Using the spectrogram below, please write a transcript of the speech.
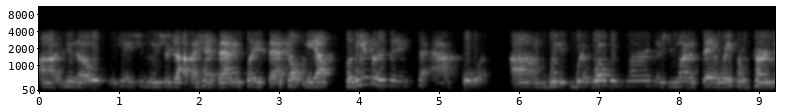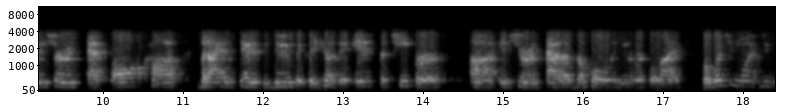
uh, you know, in case you lose your job. I had that in place. That helped me out. So these are the things to ask for. Um, we, we, what we've learned is you want to stay away from term insurance at all costs, but I understand if you do because it is the cheaper uh, insurance out of the whole and universal life. But what you want, you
